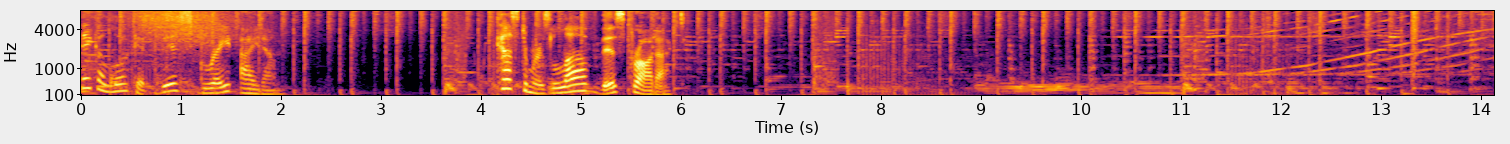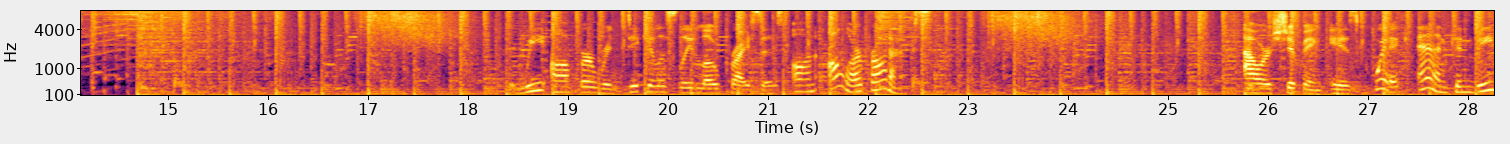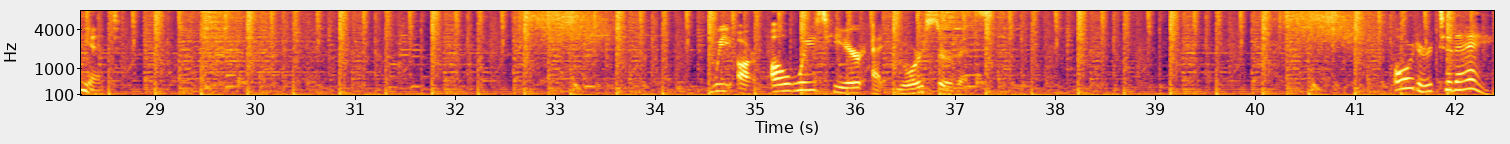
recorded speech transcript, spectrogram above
Take a look at this great item. Customers love this product. We offer ridiculously low prices on all our products. Our shipping is quick and convenient. We are always here at your service. Order today.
